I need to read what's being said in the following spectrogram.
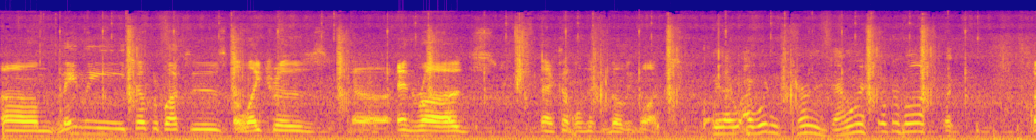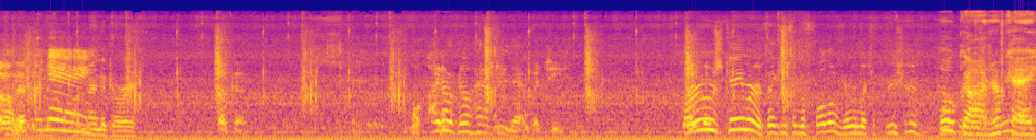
dirt. Um, mainly shulker boxes, elytras, uh, end rods, and a couple of different building blocks. I mean, I, I wouldn't turn down a shulker box, but Okay. it's Yay. mandatory. Okay. Well, I don't know how to do that, Richie. Rose Gamer, thank you for the follow. Very much appreciated. Oh Welcome god, okay.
